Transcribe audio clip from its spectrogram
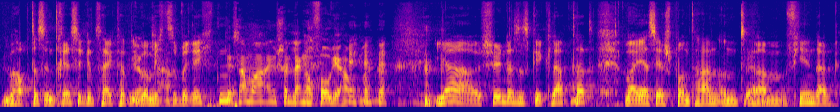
überhaupt das Interesse gezeigt habt, ja, über klar. mich zu berichten. Das haben wir eigentlich schon länger vorgehabt. Ne? ja, schön, dass es geklappt hat. War ja sehr spontan und ja. ähm, vielen Dank.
